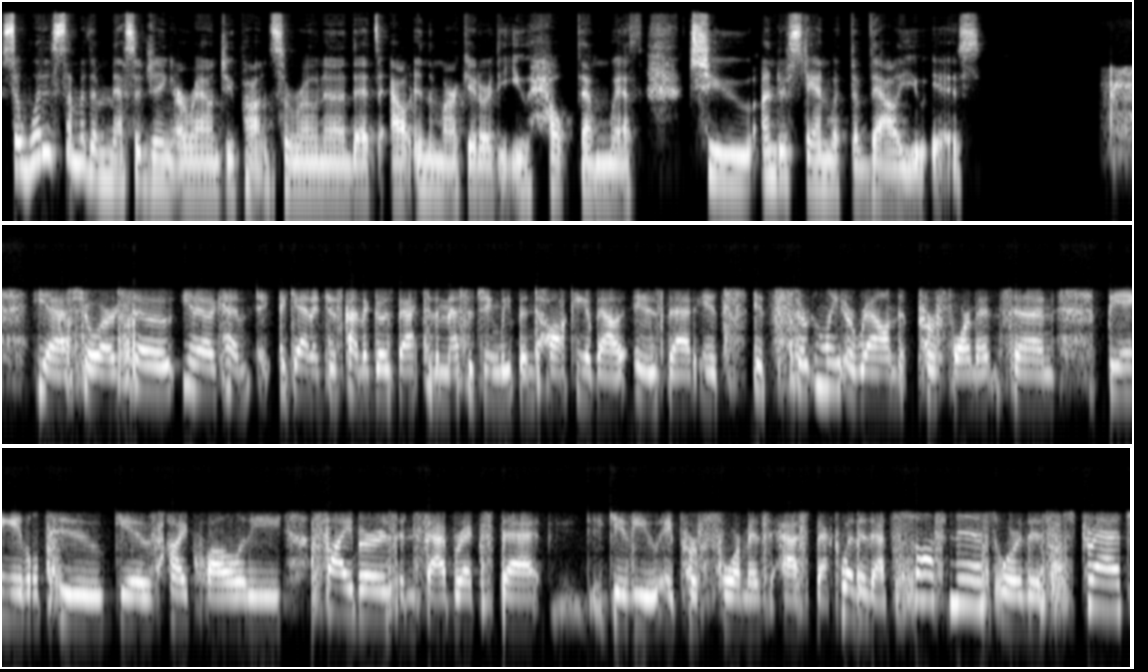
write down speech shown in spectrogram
So, what is some of the messaging around DuPont and Sorona that's out in the market or that you help them with to understand what the value is? Yeah, sure. You know, again, again, it just kind of goes back to the messaging we've been talking about is that it's it's certainly around performance and being able to give high quality fibers and fabrics that give you a performance aspect, whether that's softness or this stretch,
